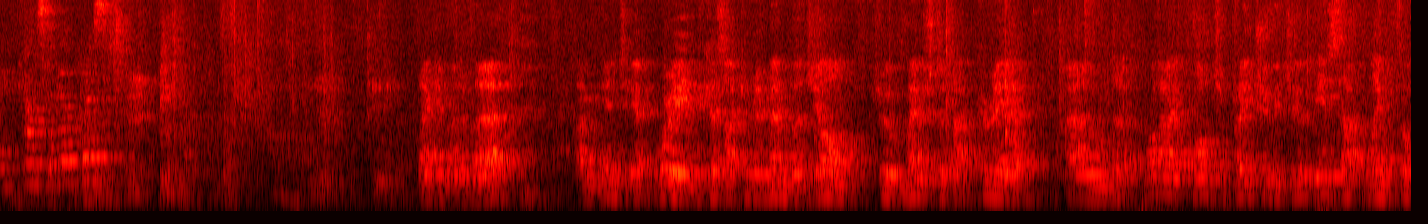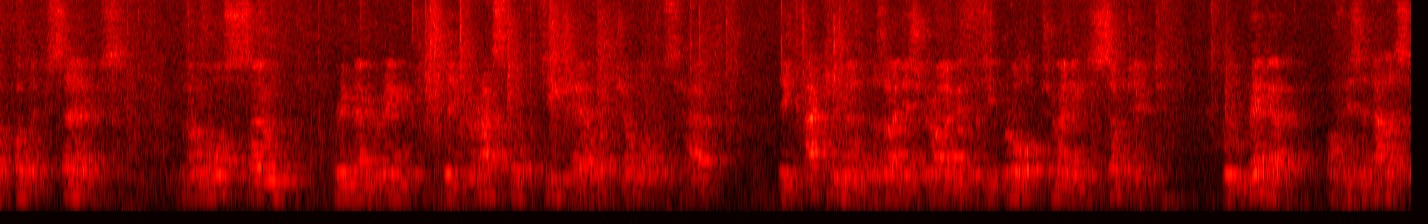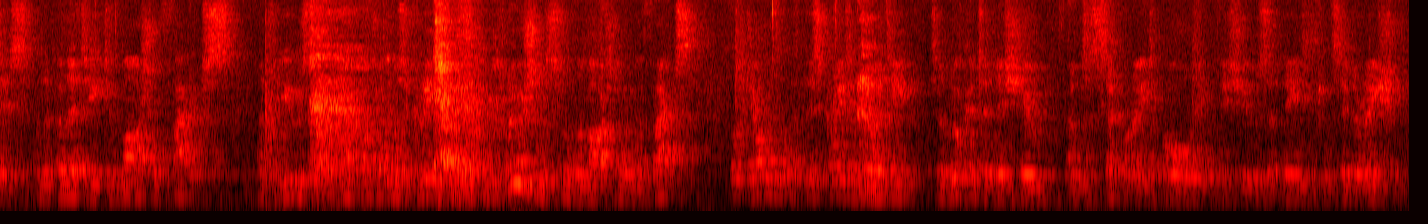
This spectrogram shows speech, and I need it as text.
Okay, Councillor Gilchrist. Thank you, Madam Mayor. I'm beginning to get worried because I can remember John through most of that career and what I want to pay tribute to is that length of public service. But I'm also remembering the grasp of detail that John always had, the acumen, as I describe it, that he brought to any subject, the rigour of his analysis and ability to marshal facts and to use them. Not always agree with the conclusions from the marshalling of the facts, but John has this great ability to look at an issue and to separate all the issues that needed consideration.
